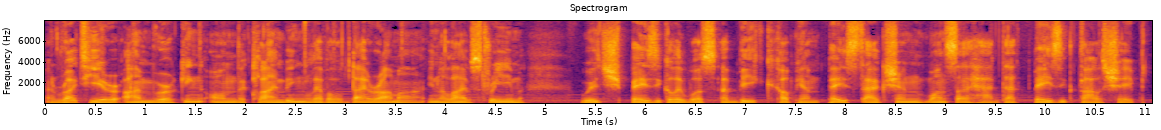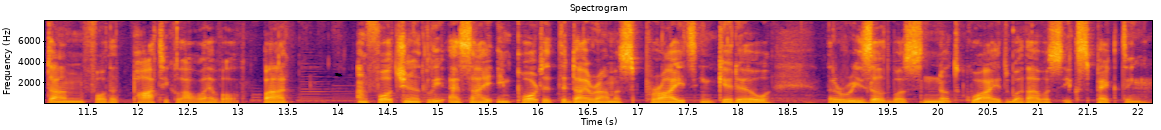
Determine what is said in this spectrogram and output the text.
And right here I'm working on the climbing level diorama in a live stream, which basically was a big copy and paste action once I had that basic tile shape done for that particular level. But unfortunately as I imported the diorama sprites in Godot, the result was not quite what I was expecting.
